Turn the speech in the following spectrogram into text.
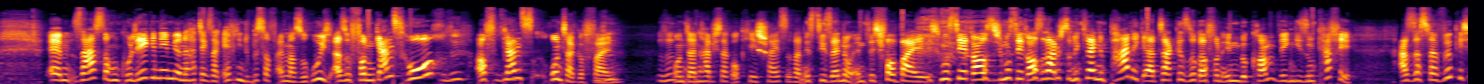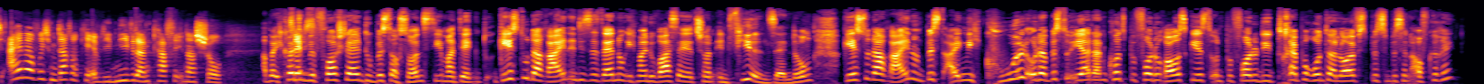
ähm, saß noch ein Kollege neben mir und dann hat er gesagt, Evelyn, du bist auf einmal so ruhig. Also von ganz hoch mhm. auf mhm. ganz runtergefallen. Mhm. mhm. Und dann habe ich gesagt, okay, scheiße, wann ist die Sendung endlich vorbei? Ich muss hier raus, ich muss hier raus. Und dann habe ich so eine kleine Panikattacke sogar von innen bekommen, wegen diesem Kaffee. Also das war wirklich einmal, wo ich mir dachte, okay, Evelyn, nie wieder einen Kaffee in der Show. Aber ich könnte Selbst mir vorstellen, du bist doch sonst jemand, der. Gehst du da rein in diese Sendung? Ich meine, du warst ja jetzt schon in vielen Sendungen. Gehst du da rein und bist eigentlich cool oder bist du eher dann kurz bevor du rausgehst und bevor du die Treppe runterläufst, bist du ein bisschen aufgeregt?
